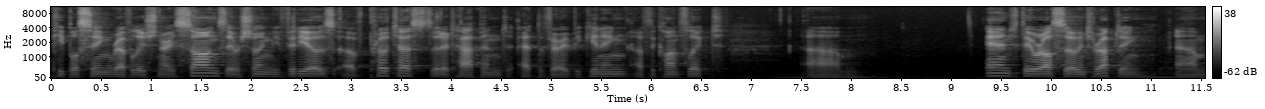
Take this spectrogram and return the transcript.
people sing revolutionary songs. They were showing me videos of protests that had happened at the very beginning of the conflict. Um, and they were also interrupting um,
